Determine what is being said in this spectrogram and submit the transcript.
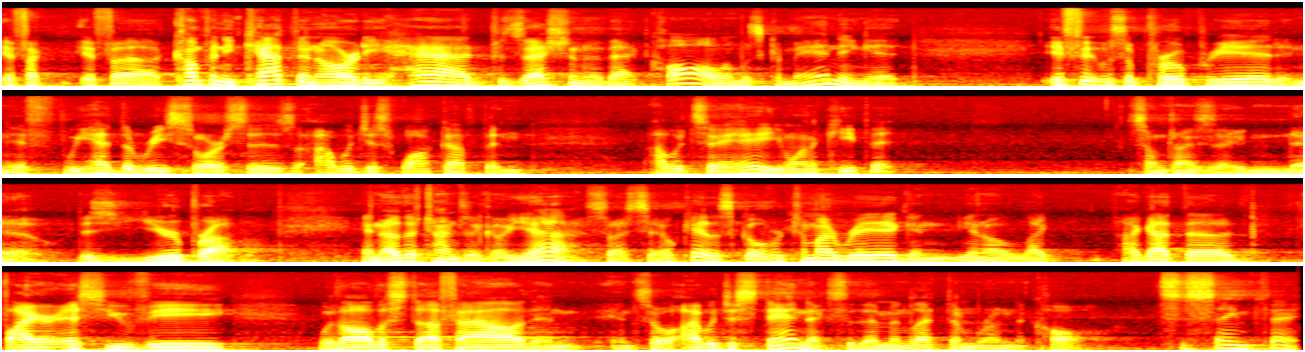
if, a, if a company captain already had possession of that call and was commanding it, if it was appropriate and if we had the resources, I would just walk up and I would say, hey, you want to keep it? Sometimes they say, no, this is your problem. And other times they go, yeah. So I say, okay, let's go over to my rig. And, you know, like I got the fire SUV with all the stuff out. And, and so I would just stand next to them and let them run the call. It's the same thing.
